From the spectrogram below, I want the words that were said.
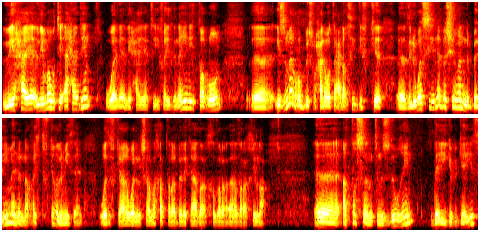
لحياة لموت أحد ولا لحياته فإذا أين يضطرون؟ آه إزمر ربي سبحانه وتعالى. سيدي فك آه ذي الوسيلة باش ننبه إيماننا. غيك تفكر المثال. وذفك وإن شاء الله خاطر بالك هذا خضر هذا رخيلا آه أتصن تمزدوغين دايق بقايث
